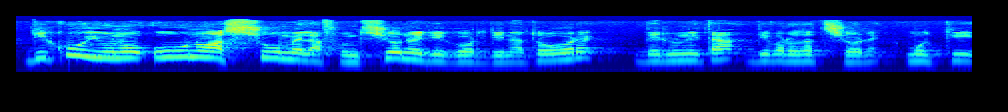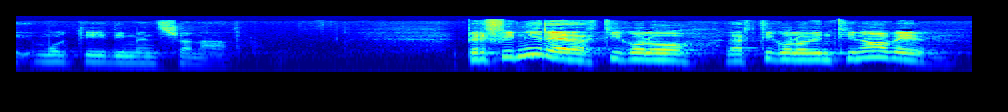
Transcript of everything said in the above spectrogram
di cui uno, uno, assume la funzione di coordinatore dell'unità di valutazione multi, multidimensionale. Per finire l'articolo, l'articolo 29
